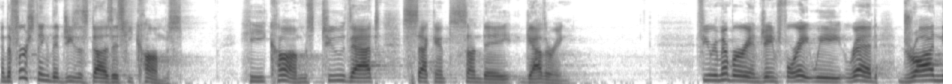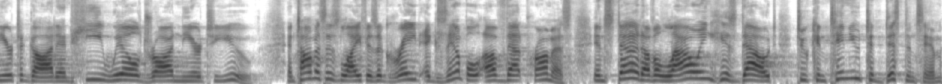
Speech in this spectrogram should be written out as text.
And the first thing that Jesus does is he comes. He comes to that second Sunday gathering. If you remember in James 4 8, we read, Draw near to God, and he will draw near to you. And Thomas's life is a great example of that promise. Instead of allowing his doubt to continue to distance him,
